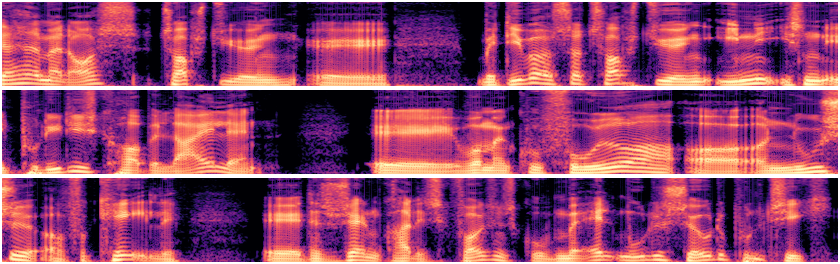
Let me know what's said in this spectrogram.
Der havde man også topstyring, øh, men det var så topstyring inde i sådan et politisk hoppelejland, øh, hvor man kunne fodre og, og nusse og forkæle øh, den socialdemokratiske folketingsgruppe med alt muligt søvdepolitik,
